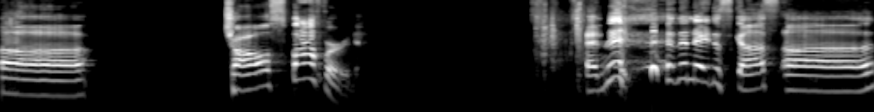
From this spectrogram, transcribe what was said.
uh, Charles Spofford. And then, and then they discuss, uh,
